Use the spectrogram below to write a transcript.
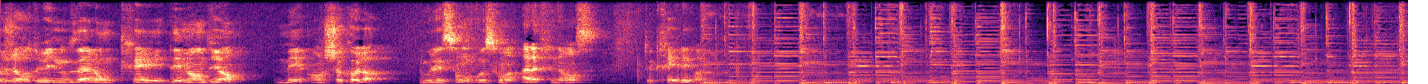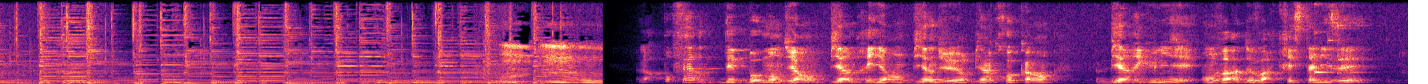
Aujourd'hui, nous allons créer des mendiants, mais en chocolat. Nous laissons au soin à la finance de créer les vrais. Mmh. Alors pour faire des beaux mendiants, bien brillants, bien durs, bien croquants, bien réguliers, on va devoir cristalliser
